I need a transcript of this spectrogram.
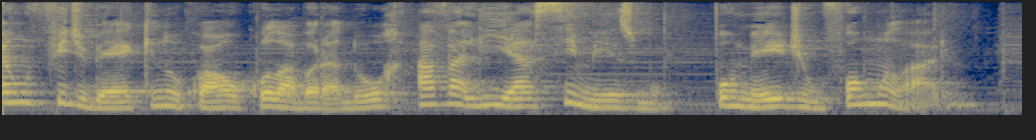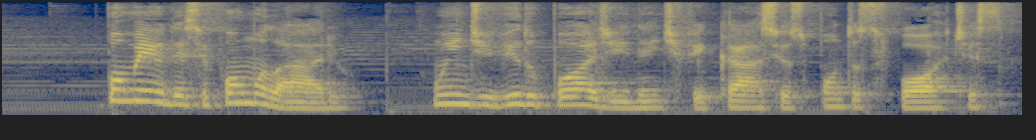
é um feedback no qual o colaborador avalia a si mesmo por meio de um formulário. Por meio desse formulário, o indivíduo pode identificar seus pontos fortes,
